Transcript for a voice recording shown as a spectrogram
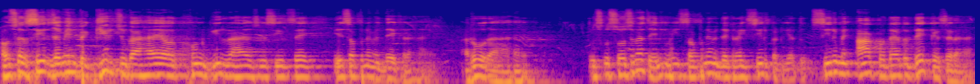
और उसका सिर ज़मीन पे गिर चुका है और खून गिर रहा है, उसके सिर से ये सपने में देख रहा है, रो रहा है। तो उसको सोचना चाहिए कि भाई सपने में देख रहा है कि सिर कट गया तो सिर में आँख होता है तो देख कैसे रहा है?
